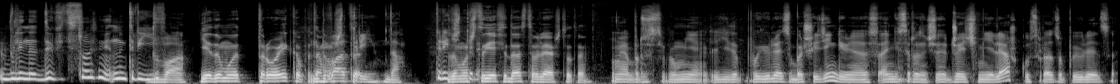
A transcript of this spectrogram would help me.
блин, это до пяти сложнее. Ну, три. Два. Я думаю, тройка, потому Два, что... три, да. Три, Потому четыре. что я всегда оставляю что-то. У меня просто, типа, у меня какие-то появляются большие деньги, у меня они сразу начинают жечь мне ляжку, сразу появляется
